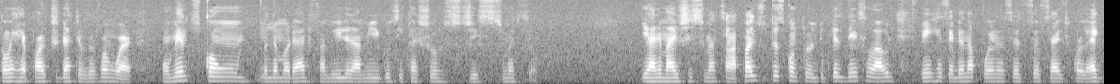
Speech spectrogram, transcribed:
com o repórter da TV Vanguard. Momentos com o namorado, família, amigos e cachorros de estimação e animais de estimação. Após o descontrole do presidente Lauro, vem recebendo apoio nas redes sociais de colegas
